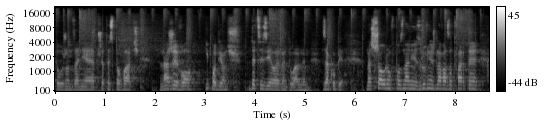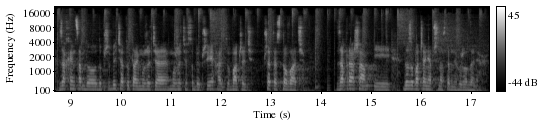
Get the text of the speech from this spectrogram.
to urządzenie przetestować na żywo i podjąć decyzję o ewentualnym zakupie. Nasz showroom w Poznaniu jest również dla Was otwarty. Zachęcam do, do przybycia tutaj. Możecie, możecie sobie przyjechać, zobaczyć, przetestować. Zapraszam i do zobaczenia przy następnych urządzeniach.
